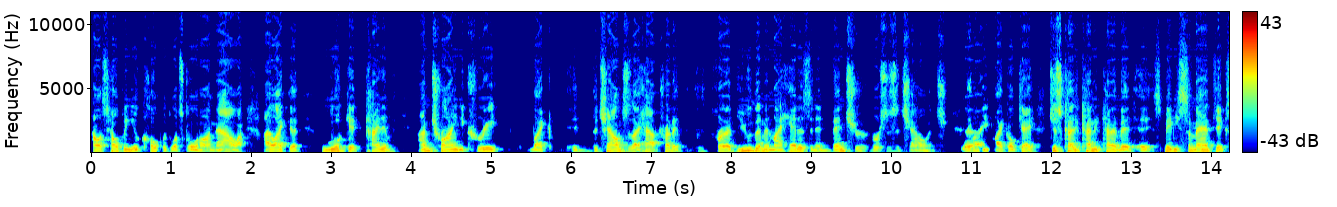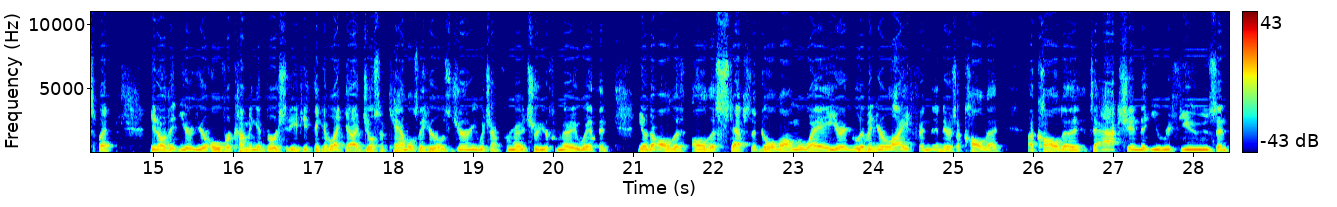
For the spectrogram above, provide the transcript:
how it's helping you cope with what's going on now. I, I like to look at kind of I'm trying to create like the challenges I have, try to try to view them in my head as an adventure versus a challenge, yeah. right? Like, okay, just kind of, kind of, kind of, it, it's maybe semantics, but you know that you're you're overcoming adversity. If you think of like uh, Joseph Campbell's The Hero's Journey, which I'm familiar, sure you're familiar with, and you know the, all the all the steps that go along the way. You're living your life, and then there's a call to a call to, to action that you refuse, and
